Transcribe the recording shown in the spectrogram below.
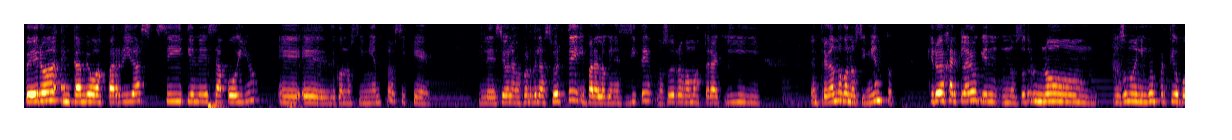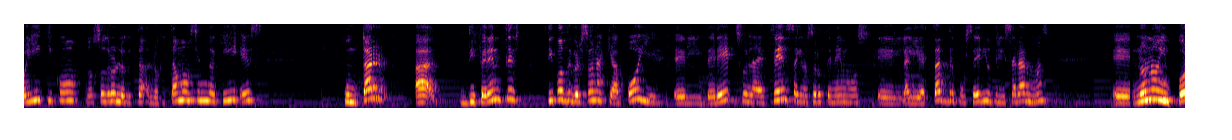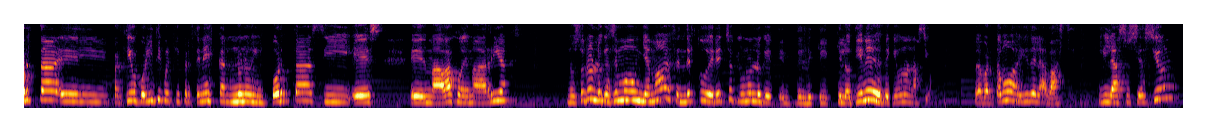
pero en cambio Gaspar Rivas sí tiene ese apoyo de conocimiento, así que le deseo la mejor de la suerte y para lo que necesite, nosotros vamos a estar aquí entregando conocimiento quiero dejar claro que nosotros no, no somos de ningún partido político, nosotros lo que, lo que estamos haciendo aquí es juntar a diferentes tipos de personas que apoyen el derecho, la defensa que nosotros tenemos, eh, la libertad de poseer y utilizar armas. Eh, no nos importa el partido político al que pertenezcan, no nos importa si es eh, más abajo, de más arriba. Nosotros lo que hacemos es un llamado a defender tu derecho que uno lo que, desde que, lo tiene desde que uno nació apartamos ahí de la base. Y la asociación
